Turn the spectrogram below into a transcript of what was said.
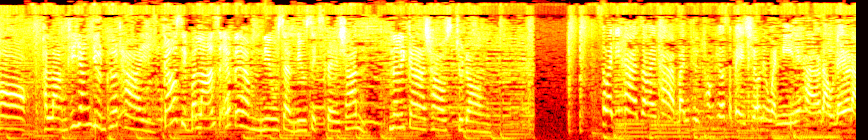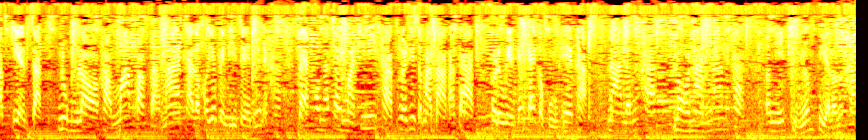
ท พลังที่ยั่งยืนเพื่อไทย 90 Balance FM News and Music Station นาฬิกาชาวสจูดอง สวัสดีค่ะ จอยค่ะ บันทึกท่องเที่ยวสเปเชียลในวันนี้นะคะ เราได้รับเกียรติจากหนุ่มหล่อค่ะ มากความสามารถค่ะ แล้วเขายังเป็นดีเจด้วยนะคะ แต่เขานัดจอยมาที่นี่ค่ะ เพื่อที่จะมาตากอากาศบริเวณใกล้ๆกับกรุงเทพค่ะ นานแล้วนะคะ รอนานมากเลยค่ะ ตอนนี้ผิวเริ่มเปลี่ยนแล้วนะคะ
